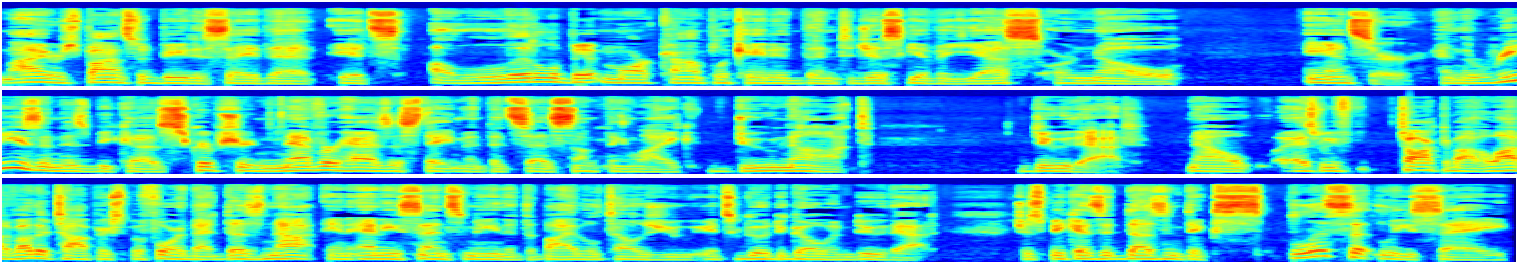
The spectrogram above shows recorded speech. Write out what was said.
My response would be to say that it's a little bit more complicated than to just give a yes or no answer. And the reason is because scripture never has a statement that says something like, do not do that. Now, as we've talked about a lot of other topics before, that does not in any sense mean that the Bible tells you it's good to go and do that. Just because it doesn't explicitly say,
